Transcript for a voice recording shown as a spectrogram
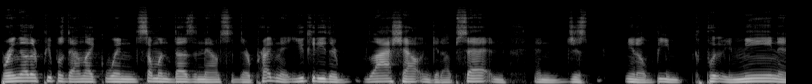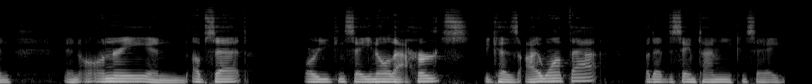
bring other people's down like when someone does announce that they're pregnant you could either lash out and get upset and and just you know be completely mean and and ornery and upset, or you can say, you know, that hurts because I want that. But at the same time, you can say,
